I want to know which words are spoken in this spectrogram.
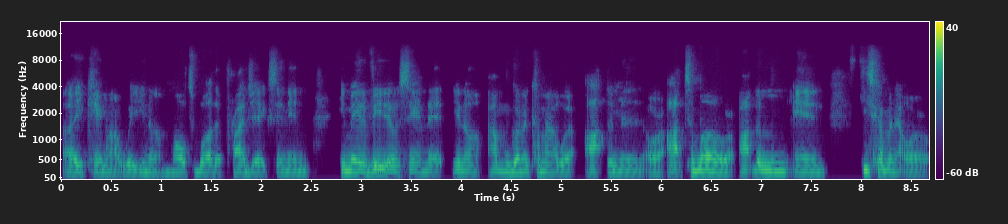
uh, he came out with you know multiple other projects, and then he made a video saying that you know I'm going to come out with Optimum or Optima or Optimum, and he's coming out or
